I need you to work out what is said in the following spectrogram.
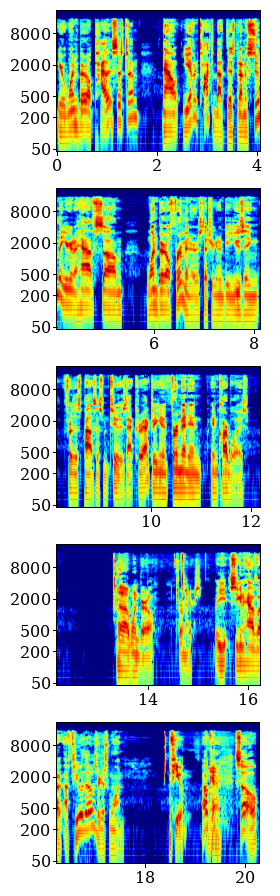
your one barrel pilot system. Now you haven't talked about this, but I'm assuming you're going to have some one barrel fermenters that you're going to be using for this pilot system too. Is that correct? Or are you going to ferment in in carboys? Uh, one barrel fermenters. You, so you're going to have a, a, few of those, or just one? A few. Okay. Yeah. So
